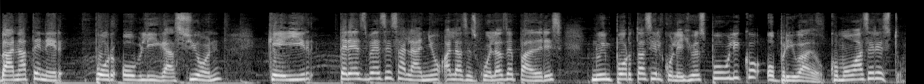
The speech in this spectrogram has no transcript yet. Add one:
van a tener por obligación que ir tres veces al año a las escuelas de padres, no importa si el colegio es público o privado? ¿Cómo va a ser esto?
